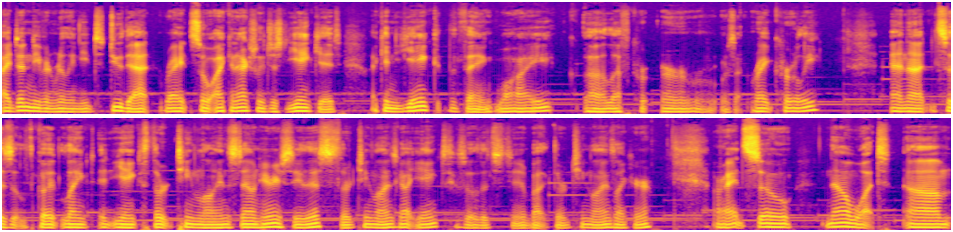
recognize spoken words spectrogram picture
I didn't even really need to do that, right? So I can actually just yank it. I can yank the thing Y uh, left or was that right curly, and that says it linked it yanked 13 lines down here you see this 13 lines got yanked so that's about 13 lines like here all right so now what? Um,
